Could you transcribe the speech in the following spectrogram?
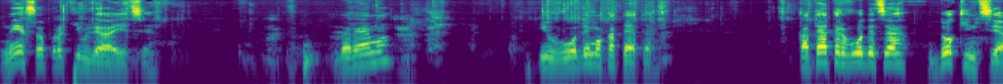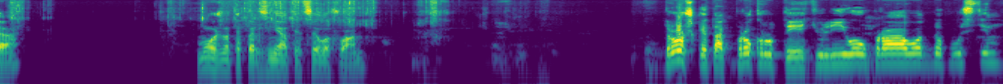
не сопротивляється. Беремо і вводимо катетер. Катетер вводиться до кінця. Можна тепер зняти целофан. Трошки так прокрутить уліво-вправо, допустимо.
